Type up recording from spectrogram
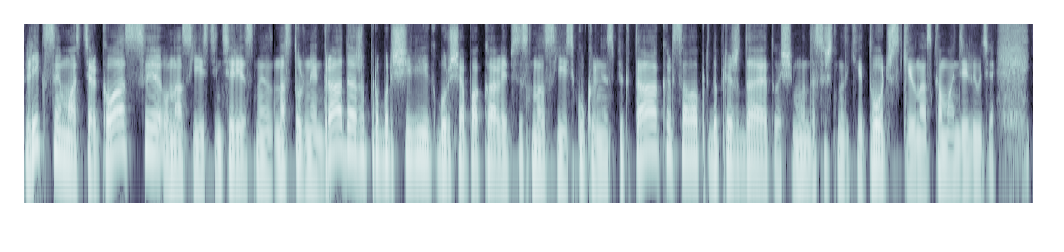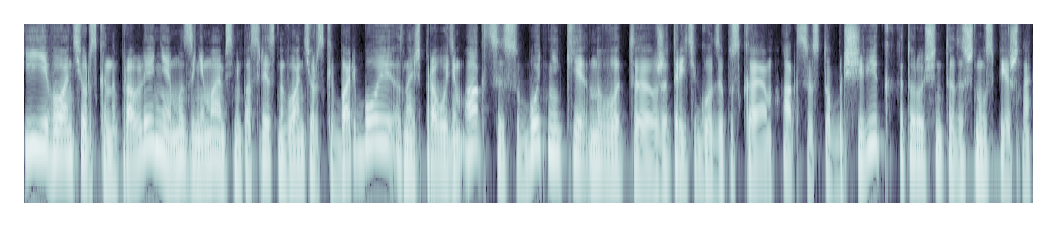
Лекции, мастер-классы, у нас есть интересная настольная игра даже про борщевик, борщ-апокалипсис, у нас есть кукольный спектакль «Сова предупреждает». В общем, мы достаточно такие творческие у нас в команде люди. И волонтерское направление, мы занимаемся непосредственно волонтерской борьбой, значит, проводим акции, субботники, ну вот э, уже третий год запускаем акции акцию «Стоп большевик», которая, в общем-то, достаточно успешна.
